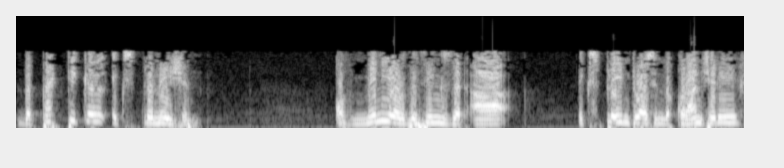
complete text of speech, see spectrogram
the practical explanation of many of the things that are explained to us in the Quran Sharif,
